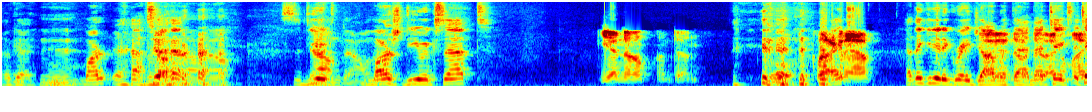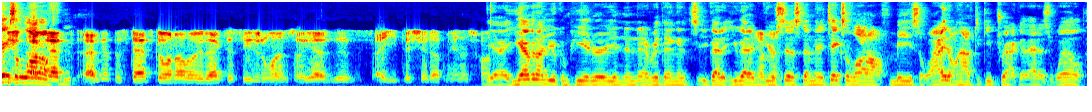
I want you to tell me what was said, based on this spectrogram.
Okay, Yeah. Mar- No, no. do you, Down, down. Marsh, do you accept? Yeah, no, I'm done. Cool. Clacking out. I think you did a great job Oh, yeah, with that, and that takes it takes a lot I've off. Got, I've got the stats going all the way back to season one, so yeah, this, I eat this shit up, man. It's fun. Yeah, you have it on your computer and, and everything. It's you got it. You got it in Yeah, your man. system, and it takes a lot off me, so I don't have to keep track of that as well.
